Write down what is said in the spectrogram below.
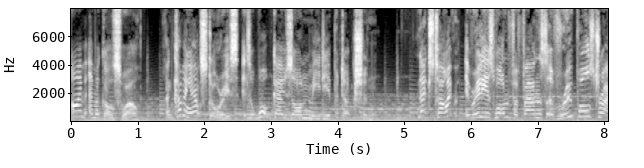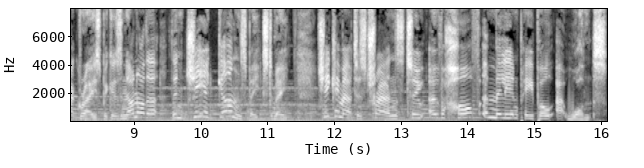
I'm Emma Goswell and Coming Out Stories is a What Goes On media production. Next time, it really is one for fans of RuPaul's Drag Race because none other than Gia Gunn speaks to me. She came out as trans to over half a million people at once.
